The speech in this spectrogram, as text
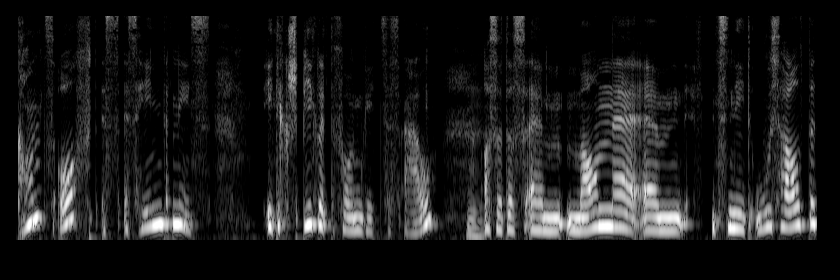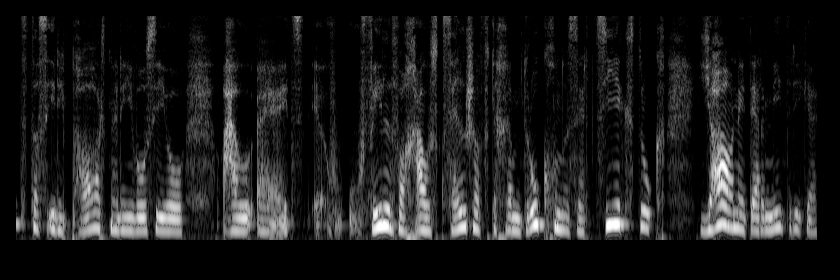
ganz oft ein, ein Hindernis. In der gespiegelten Form gibt es auch. Mhm. Also, dass ähm, Männer ähm, es nicht aushalten, dass ihre Partnerin, wo sie ja auch äh, jetzt äh, vielfach aus gesellschaftlichem Druck und aus Erziehungsdruck ja nicht erniedrigen,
